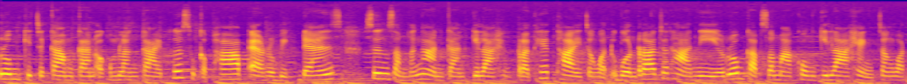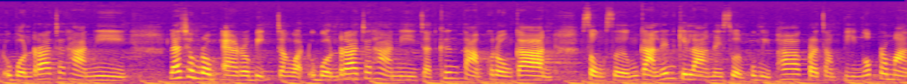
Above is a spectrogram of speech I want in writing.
ร่วมกิจกรรมการออกกำลังกายเพื่อสุขภาพแอโรบิกแดนซ์ซึ่งสำนักงงานการกีฬาแห่งประเทศไทย จังหวัดอุบลราชธานี ร่วมกับสมาคมกีฬาแห่งจังหวัดอุบลราชธานี และชมรมแอโรบิกจังหวัดอุบลราชธานีจัดขึ้นตามโครงการ ส่งเสริมการเล่นกีฬาในส่วนภูมิภาคประจำปีงบประมาณ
